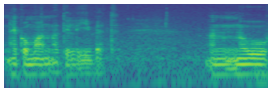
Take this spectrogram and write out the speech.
det kom annat i livet. Och nu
